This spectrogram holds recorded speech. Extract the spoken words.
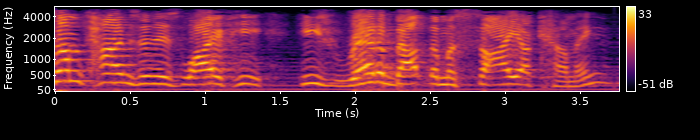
sometimes in his life he, he's read about the Messiah coming.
